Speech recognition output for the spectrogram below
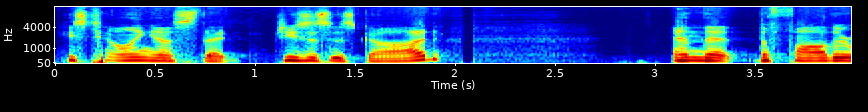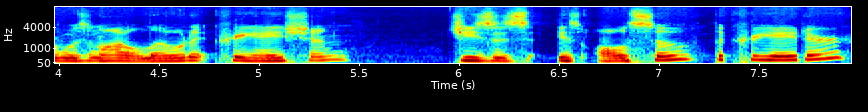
He's telling us that Jesus is God and that the Father was not alone at creation. Jesus is also the creator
